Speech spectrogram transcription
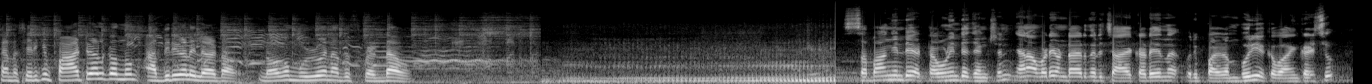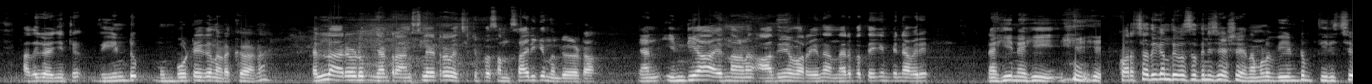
കണ്ട ശരിക്കും പാട്ടുകൾക്കൊന്നും അതിരുകളില്ല കേട്ടോ. ലോകം മുഴുവൻ അത് സ്പ്രെഡാവും സബാങ്ങിന്റെ ടൗണിന്റെ ജംഗ്ഷൻ. ഞാൻ അവിടെ ഉണ്ടായിരുന്ന ഒരു ചായക്കടയിൽ നിന്ന് ഒരു പഴംപൊരിയൊക്കെ വാങ്ങിക്കഴിച്ചു. അത് കഴിഞ്ഞിട്ട് വീണ്ടും മുമ്പോട്ടേക്ക് നടക്കുകയാണ്. എല്ലാവരോടും ഞാൻ ട്രാൻസ്ലേറ്റർ വെച്ചിട്ട് ഇപ്പോൾ സംസാരിക്കുന്നുണ്ട് കേട്ടോ. ഞാൻ ഇന്ത്യ എന്നാണ് ആദ്യമേ പറയുന്നത്. അന്നേരപ്പത്തേക്കും പിന്നെ അവർ നഹി നഹി. കുറച്ചധികം ദിവസത്തിന് ശേഷമേ നമ്മൾ വീണ്ടും തിരിച്ച്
